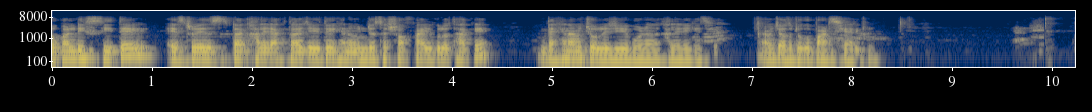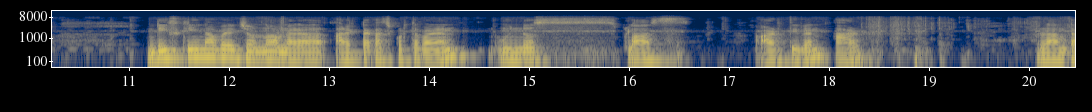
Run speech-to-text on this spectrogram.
লোকাল ডিস্ক সিতে স্টোরেজটা খালি রাখতে হয় যেহেতু এখানে উইন্ডোজের সব ফাইলগুলো থাকে। দেখেন আমি 40 জিবি পর্যন্ত খালি রেখেছি। আমি যতটুকু পারছি আরকি। ডিস্ক ক্লিন আপের জন্য আপনারা আরেকটা কাজ করতে পারেন। উইন্ডোজ প্লাস আর দিবেন আর রানটা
